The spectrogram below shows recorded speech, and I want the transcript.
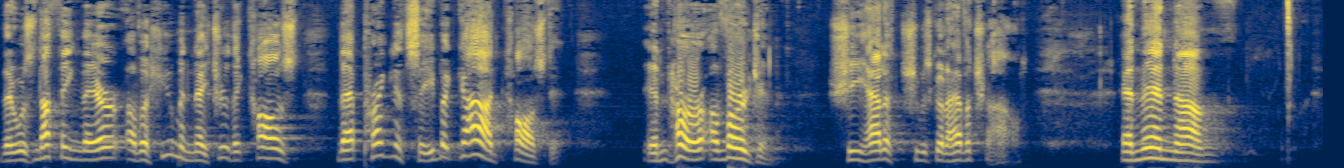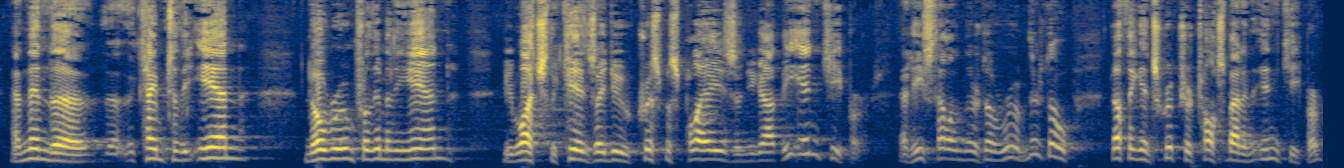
There was nothing there of a human nature that caused that pregnancy, but God caused it. In her, a virgin, she had a she was going to have a child. And then, um, and then the, the came to the inn. No room for them in the inn. You watch the kids; they do Christmas plays, and you got the innkeeper, and he's telling them there's no room. There's no nothing in Scripture talks about an innkeeper.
